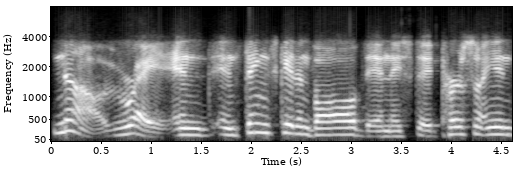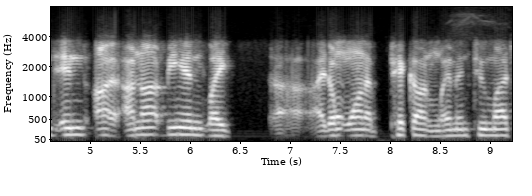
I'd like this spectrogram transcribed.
No, right, and and things get involved, and they stay personal. And and I, I'm not being like uh, I don't want to pick on women too much,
